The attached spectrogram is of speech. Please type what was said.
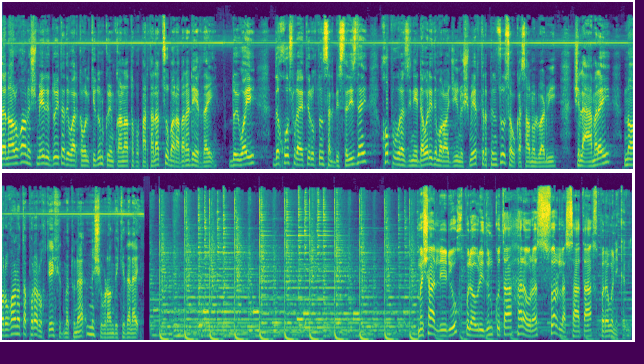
د ناروغانو شمېر یې دوی ته د ورکول کېدونکو امکاناتو په پرتله څو برابره ډېر دی. دوی وايي، د خوست ولایتي روغتون سل بستریز دی، خو په ورځینې ډول یې د مراجعینو شمېر تر پنځو سوو کسانو لوړ وي، چې له امله یې ناروغانو ته پوره روغتیايي خدمتونه نه شي وړاندې کېدلی. مشال رېډیو خپلو اورېدونکو ته هره ورځ څورلس ساعته خپرونې کوي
